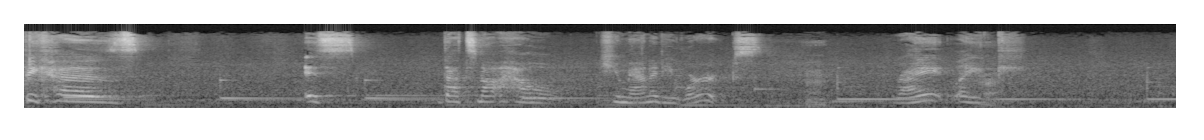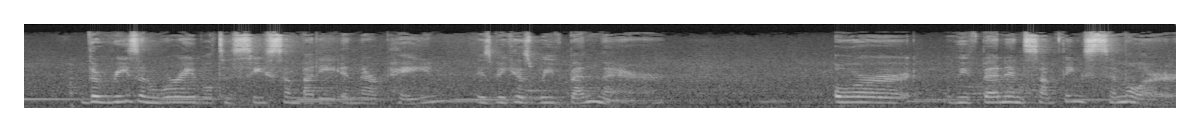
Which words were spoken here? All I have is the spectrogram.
because it's that's not how humanity works. Hmm. Right? Like the reason we're able to see somebody in their pain is because we've been there. Or we've been in something similar.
